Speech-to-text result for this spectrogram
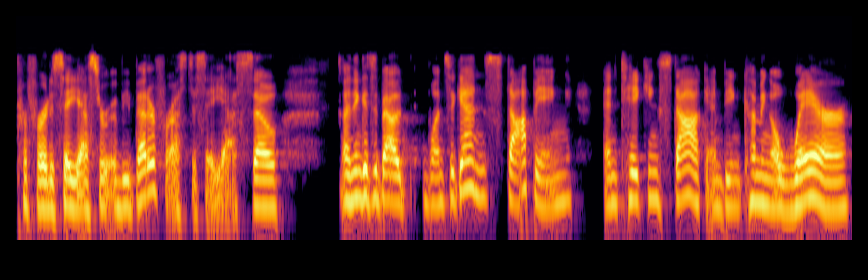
prefer to say yes or it would be better for us to say yes. So I think it's about, once again, stopping and taking stock and becoming aware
